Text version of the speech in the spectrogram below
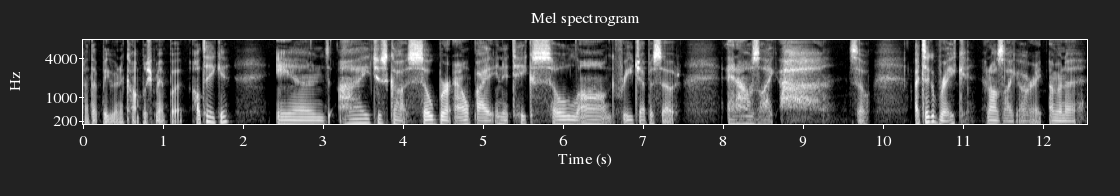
not that big of an accomplishment, but I'll take it and I just got so burnt out by it, and it takes so long for each episode. And I was like, ah. So I took a break, and I was like, all right, I'm gonna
